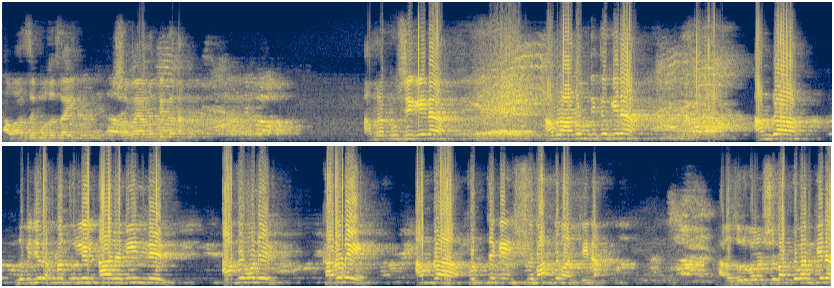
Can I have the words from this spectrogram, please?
আওয়াজে বোঝা যায়, সবাই আনন্দিত না? আমরা খুশি কিনা? আমরা আনন্দিত কিনা? আমরা নবীজি রহমতুল্লিল আলমিনের আগমনের কারণে আমরা প্রত্যেকেই সৌভাগ্যবান কিনা? আরও জোর বলেন, সৌভাগ্যবান কিনা?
